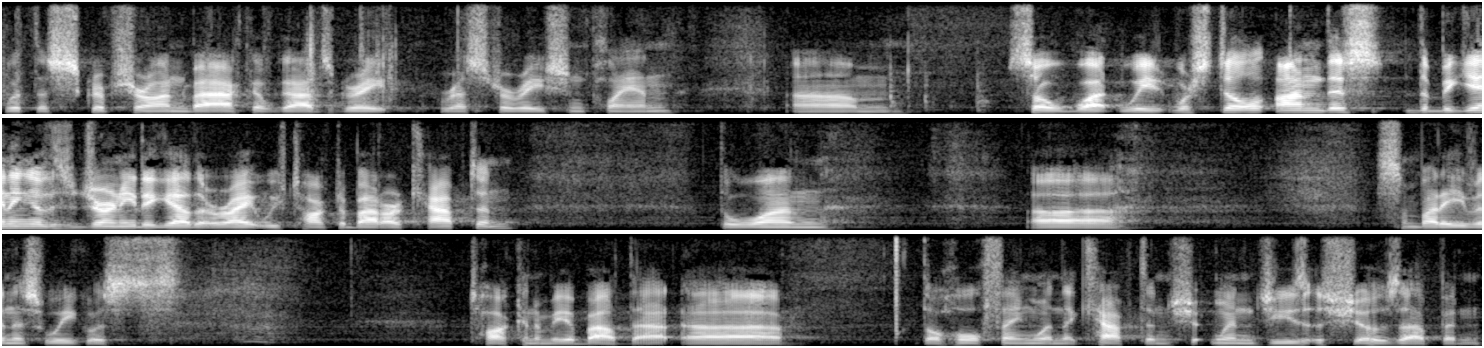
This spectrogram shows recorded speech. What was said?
with the Scripture on back of God's great restoration plan. Um, so what we, we're still on this the beginning of this journey together right we've talked about our captain the one uh, somebody even this week was talking to me about that uh, the whole thing when the captain, sh- when Jesus shows up and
